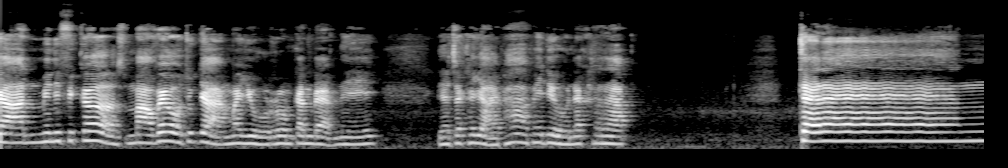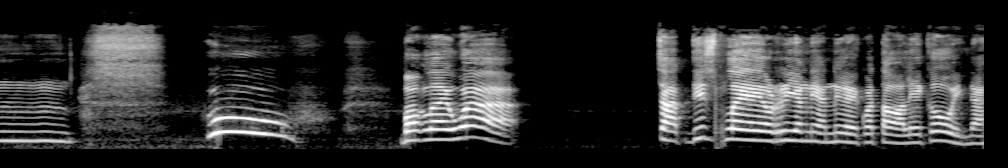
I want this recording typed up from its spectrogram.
ยานมินิฟิกเกอร์มาเวลทุกอย่างมาอยู่รวมกันแบบนี้ เดี๋ยวจะขยายภาพให้ดูนะครับแจแดนฮู้บอกเลยว่าจัดดิสเพลย์เรียงเนี่ยเหนื่อยกว่าต่อเลโก้อีกนะ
